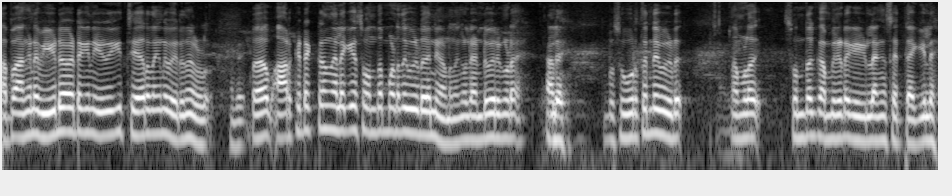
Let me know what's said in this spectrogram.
അപ്പോൾ അങ്ങനെ വീടുമായിട്ട് ഇങ്ങനെ എഴുതി ചേർന്ന് ഇങ്ങനെ വരുന്നേ ഉള്ളൂ. അപ്പോൾ ആർക്കിടെക്ട് എന്ന നിലയ്ക്ക് സ്വന്തം പണിത വീട് തന്നെയാണ്. നിങ്ങൾ രണ്ടുപേരും കൂടെ അല്ലേ? ഇപ്പോൾ സുഹൃത്തിന്റെ വീട് നമ്മൾ സ്വന്തം കമ്പനിയുടെ കീഴിൽ അങ്ങ് സെറ്റാക്കി അല്ലേ?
